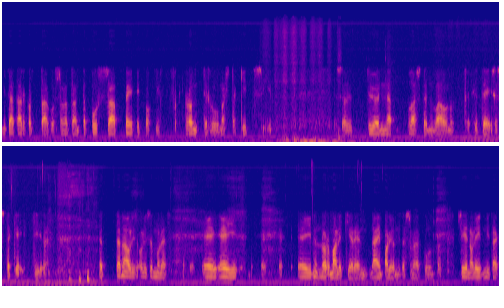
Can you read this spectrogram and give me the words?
Mitä tarkoittaa, kun sanotaan, että pussaa peipipoki fronttiruumasta kitsiin. Ja se oli työnnä lasten vaunut eteisestä keittiöön. Ja tämä oli, oli semmoinen, ei, ei, ei normaalikieleen näin paljon niitä sanoja kuulta. Siihen oli niitä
